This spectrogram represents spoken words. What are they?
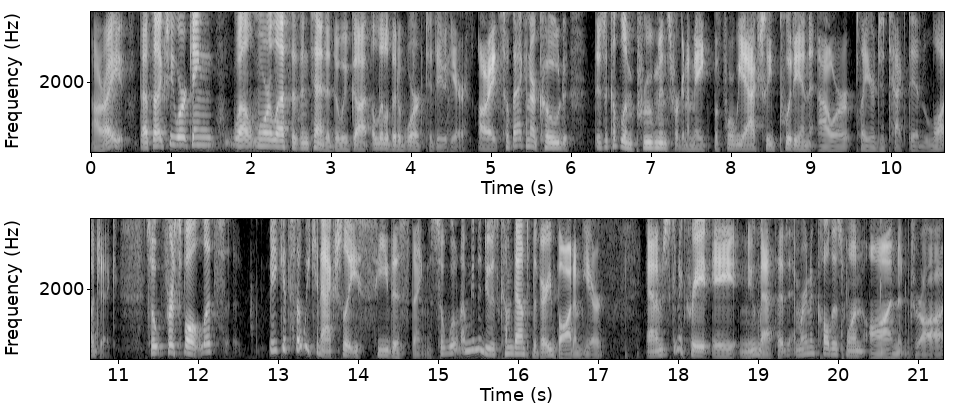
All right, that's actually working, well, more or less as intended, though we've got a little bit of work to do here. All right, so back in our code, there's a couple improvements we're gonna make before we actually put in our player detected logic. So first of all, let's make it so that we can actually see this thing. So what I'm gonna do is come down to the very bottom here, and I'm just gonna create a new method, and we're gonna call this one on draw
